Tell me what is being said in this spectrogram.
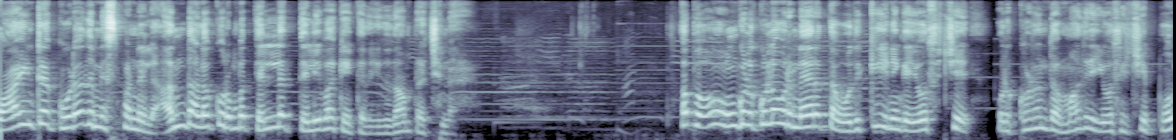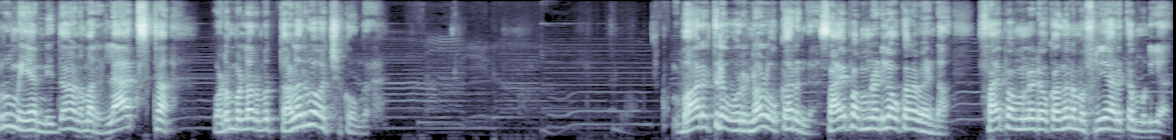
பாயிண்ட்டை கூட அது மிஸ் பண்ணல. அந்த அளவுக்கு ரொம்ப தெள்ள தெளிவாக கேட்குது இதுதான் பிரச்சனை. அப்போது உங்களுக்குள்ள ஒரு நேரத்தை ஒதுக்கி நீங்கள் யோசித்து ஒரு குழந்தை மாதிரி யோசித்து பொறுமையாக நிதானமாக ரிலாக்ஸ்டாக உடம்பெல்லாம் ரொம்ப தளர்வாக வச்சுக்கோங்க. வாரத்தில் ஒரு நாள் உட்காருங்க. சாய்ப்பா முன்னாடிலாம் உட்கார வேண்டாம். சாய்ப்பா முன்னாடி உட்காந்து நம்ம ஃப்ரீயாக இருக்க முடியாது.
